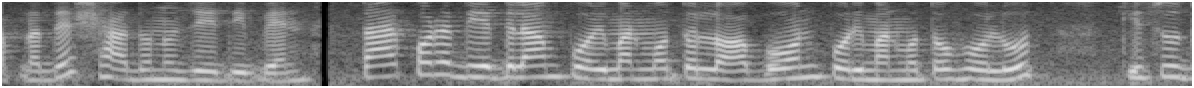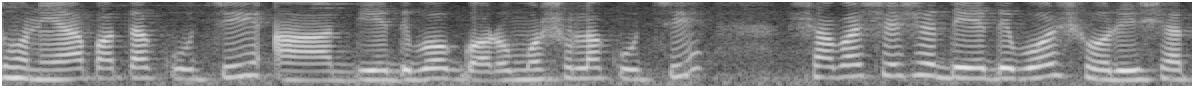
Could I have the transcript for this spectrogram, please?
আপনাদের স্বাদ অনুযায়ী দিবেন। তারপরে দিয়ে দিলাম পরিমাণ মতো লবণ, পরিমাণ মতো হলুদ, কিছু ধনিয়া পাতা কুচি আর দিয়ে দেব গরম মশলা কুচি। সবার শেষে দিয়ে দেব সরিষার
